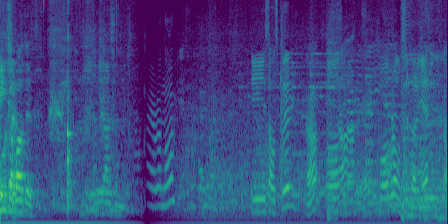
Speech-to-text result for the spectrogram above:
Think about it. I Salzburg, Ja. på, på Blomstertorget. Ja,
